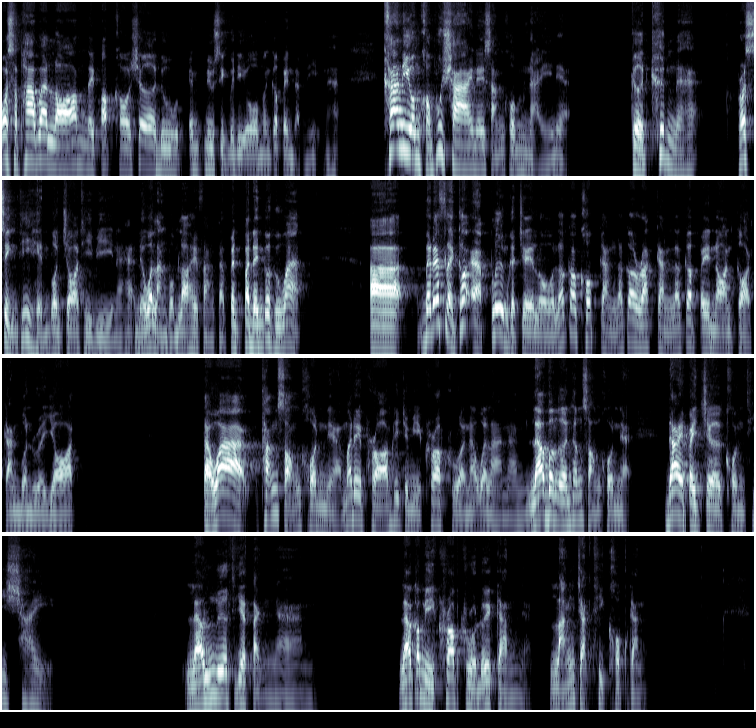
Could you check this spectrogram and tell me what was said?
เพราสภาพแวดล้อมใน pop culture ดูมิวสิกวิดีโอมันก็เป็นแบบนี้นะฮะค่านิยมของผู้ชายในสังคมไหนเนี่ยเกิดขึ้นนะฮะเพราะสิ่งที่เห็นบนจอทีวีนะฮะเดี๋ยวว่าหลังผมเล่าให้ฟัง แต่เป็นประเด็นก็คือว่าเบรฟเฟลกก็แอบปลื้มกับเจโ o แล้วก็คบกันแล้วก็รักกันแล้วก็ไปนอนกอดกันบนเรือยอทแต่ว่าทั้งสองคนเนี่ยไม่ได้พร้อมที่จะมีครอบครัวณเวลานั้น แล้วบังเอิญทั้งสองคนเนี่ยได้ไปเจอคนที่ใช่ แล้วเลือกที่จะแต่งงาน แล้วก็มีครอบครัวด้วยกันเนี่ยหลังจากที่คบกัน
